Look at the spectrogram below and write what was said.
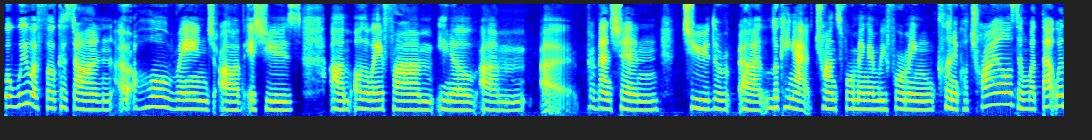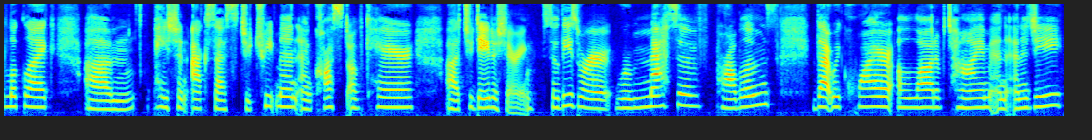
but we were focused on a, a whole range of issues, um, all the way from you know um, uh, prevention to the uh, looking at transforming and reforming clinical trials and what that would look like, um, patient access to treatment and cost of care, uh, to data sharing. So these were were massive problems that require a lot of time and energy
